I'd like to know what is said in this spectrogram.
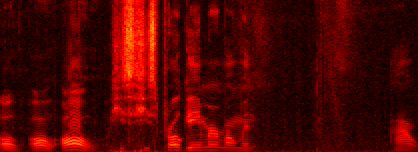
Oh, oh, oh. He's he's pro gamer moment. Ow.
